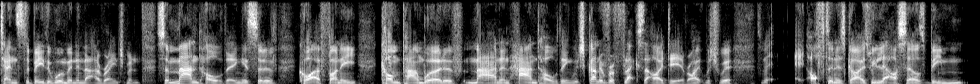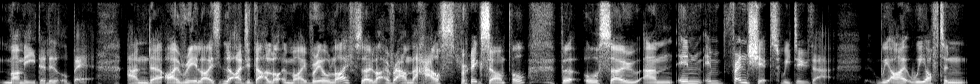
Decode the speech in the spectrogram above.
tends to be the woman in that arrangement. So man holding is sort of quite a funny compound word of man and hand holding, which kind of reflects that idea, right? Which we're often as guys we let ourselves be mummied a little bit and uh, i realized look i did that a lot in my real life so like around the house for example but also um, in in friendships we do that we I, we often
